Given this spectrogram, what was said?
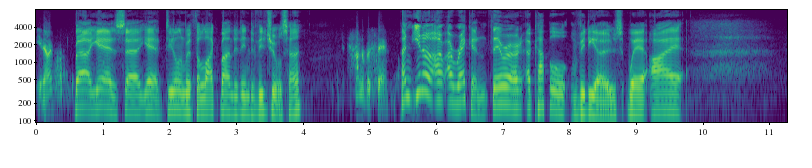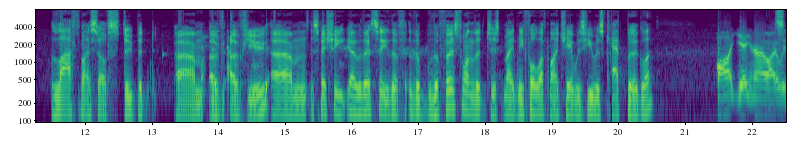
you know. Well, yeah, it's, uh, yeah, dealing with the like-minded individuals, huh? Hundred percent. And you know, I, I reckon there are a couple videos where I laughed myself stupid um, of of you, um, especially. Uh, let's see, the, the the first one that just made me fall off my chair was you as cat burglar. Oh yeah, you know, I was.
